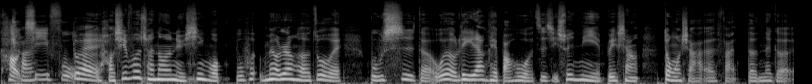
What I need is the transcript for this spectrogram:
好欺负，对，好欺负传统的女性，我不会没有任何作为，不是的，我有力量可以保护我自己，所以你也别想动我小孩的反的那个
